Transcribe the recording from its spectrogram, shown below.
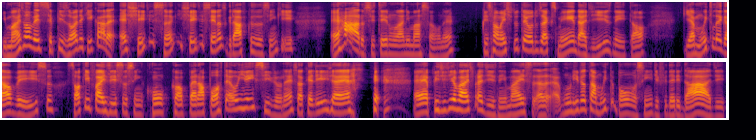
E mais uma vez, esse episódio aqui, cara, é cheio de sangue, cheio de cenas gráficas, assim, que é raro se ter uma animação, né? Principalmente do teor dos X-Men, da Disney e tal. E é muito legal ver isso. Só quem faz isso assim com, com o pé na porta é o Invencível, né? Só que ele já é é pedir demais pra Disney, mas uh, o nível tá muito bom assim de fidelidade,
